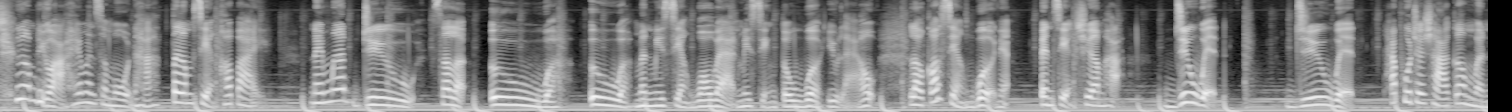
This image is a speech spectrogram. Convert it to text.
เชื่อมดีกว่าให้มันสมูทนะคะ เติมเสียงเข้าไป ในเมื่อ do สระอูอูมันมีเสียงวอลแหวนมีเสียงตัว w อยู่แล้วเราก็เสียง w เนี่ย เป็นเสียงเชื่อมค่ะ do it do it ถ้าพูดช้าๆก็เหมือน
